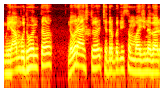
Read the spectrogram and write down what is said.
मी राम बुधवंत नवराष्ट्र छत्रपती संभाजीनगर.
